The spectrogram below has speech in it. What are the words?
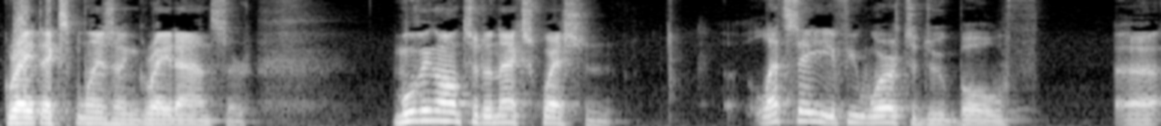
great explanation, and great answer. Moving on to the next question. Let's say if you were to do both, uh,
